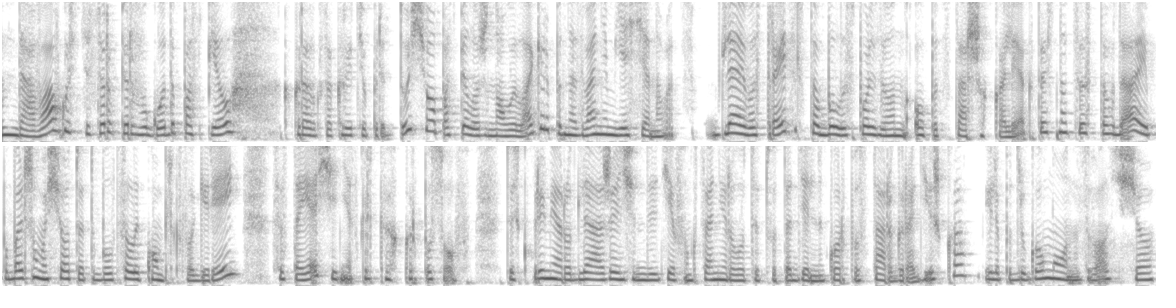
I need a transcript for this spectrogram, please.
Да, в августе 41 года поспел, как раз к закрытию предыдущего, поспел уже новый лагерь под названием Есеновец. Для его строительства был использован опыт старших коллег, то есть нацистов, да, и по большому счету это был целый комплекс лагерей, состоящий из нескольких корпусов. То есть, к примеру, для женщин и детей функционировал вот этот вот отдельный корпус Старый Городишко, или по-другому он назывался еще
